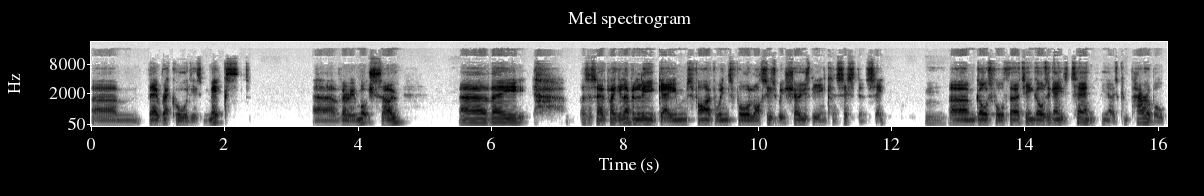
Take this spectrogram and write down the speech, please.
Um, their record is mixed, uh, very much so. Uh, they, as I say, have played 11 league games, five wins, four losses, which shows the inconsistency. Mm. Um, goals for 13, goals against 10. You know, it's comparable.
